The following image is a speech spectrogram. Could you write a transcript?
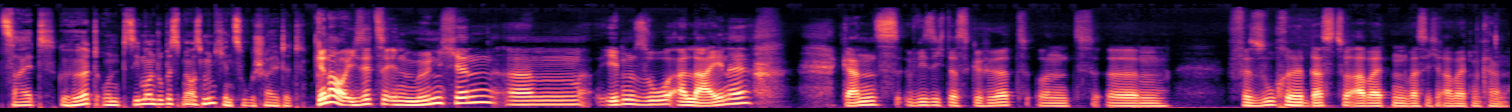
Zeit gehört. Und Simon, du bist mir aus München zugeschaltet. Genau, ich sitze in München, ähm, ebenso alleine ganz, wie sich das gehört und ähm, versuche das zu arbeiten, was ich arbeiten kann.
